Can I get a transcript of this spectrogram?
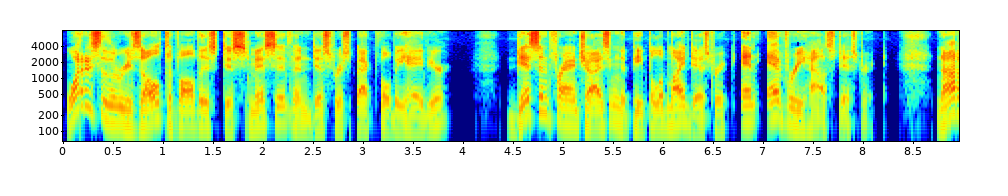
What is the result of all this dismissive and disrespectful behavior? Disenfranchising the people of my district and every House district. Not,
